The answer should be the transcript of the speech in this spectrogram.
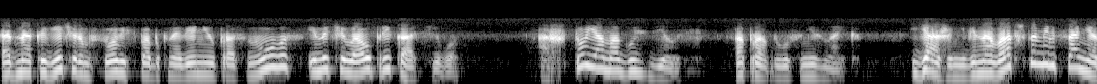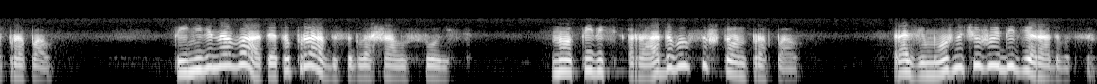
Однако вечером совесть по обыкновению проснулась и начала упрекать его. «А что я могу сделать?» — оправдывался Незнайка. «Я же не виноват, что милиционер пропал». «Ты не виноват, это правда», — соглашалась совесть. «Но ты ведь радовался, что он пропал. Разве можно чужой беде радоваться?»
